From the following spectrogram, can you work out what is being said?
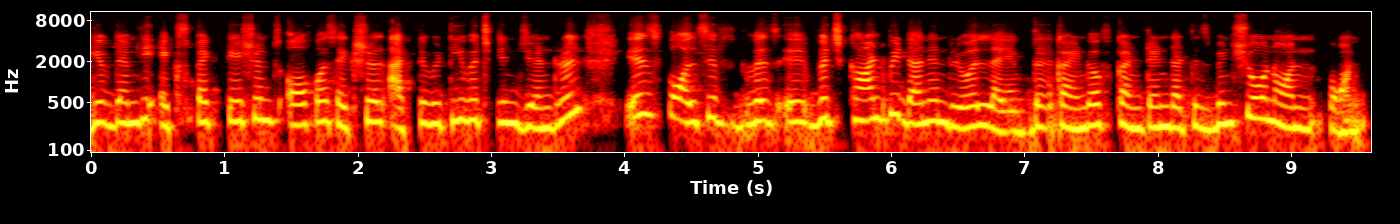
give them the expectations of a sexual activity which in general is false which, which can't be done in real life the kind of content that has been shown on porn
